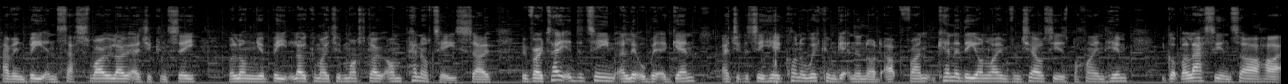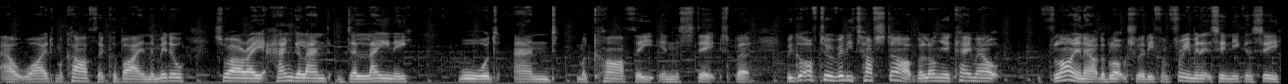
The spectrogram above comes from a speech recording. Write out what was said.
having beaten Sassuolo as you can see. Bologna beat Lokomotiv Moscow on penalties. So we've rotated the team a little bit again. As you can see here, Connor Wickham getting a nod up front. Kenedy on loan from Chelsea is behind him. You've got Bolasie and Zaha out wide. McArthur, Cabaye in the middle. Souaré, Hangeland, Delaney. Ward and McCarthy in the sticks. But we got off to a really tough start. Bologna came out flying out the blocks really. From three minutes in, you can see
